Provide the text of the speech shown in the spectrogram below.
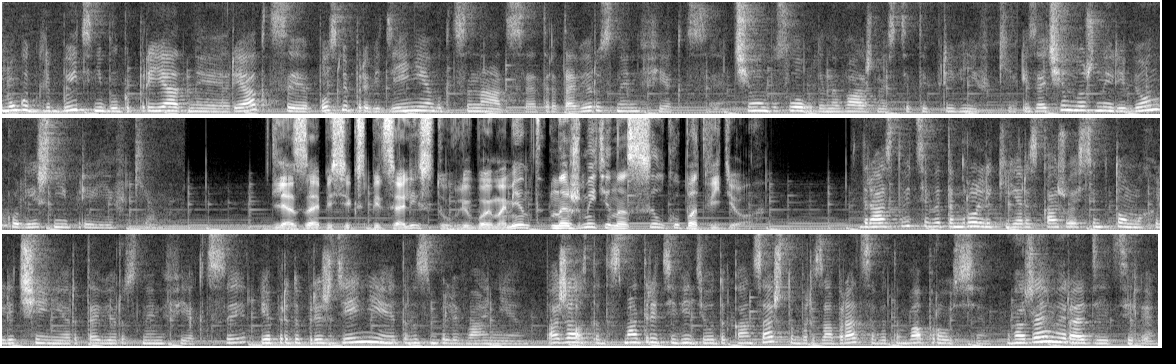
Могут ли быть неблагоприятные реакции после проведения вакцинации от ротовирусной инфекции? Чем обусловлена важность этой прививки? И зачем нужны ребенку лишние прививки? Для записи к специалисту в любой момент нажмите на ссылку под видео. Здравствуйте! В этом ролике я расскажу о симптомах и лечении ротовирусной инфекции и о предупреждении этого заболевания. Пожалуйста, досмотрите видео до конца, чтобы разобраться в этом вопросе. Уважаемые родители,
